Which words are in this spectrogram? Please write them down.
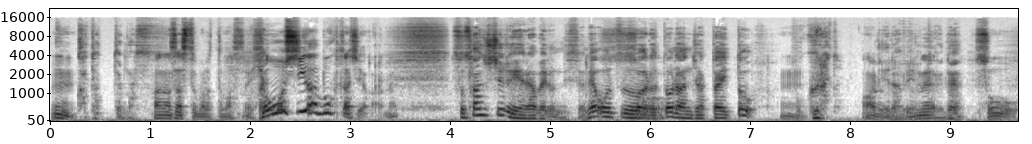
語ってます。話させてもらってますね。表紙が僕たちだからね。そう、3種類選べるんですよね。オズワルド、ランジャタイと、僕らと選べんだよねるというね。。そう。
